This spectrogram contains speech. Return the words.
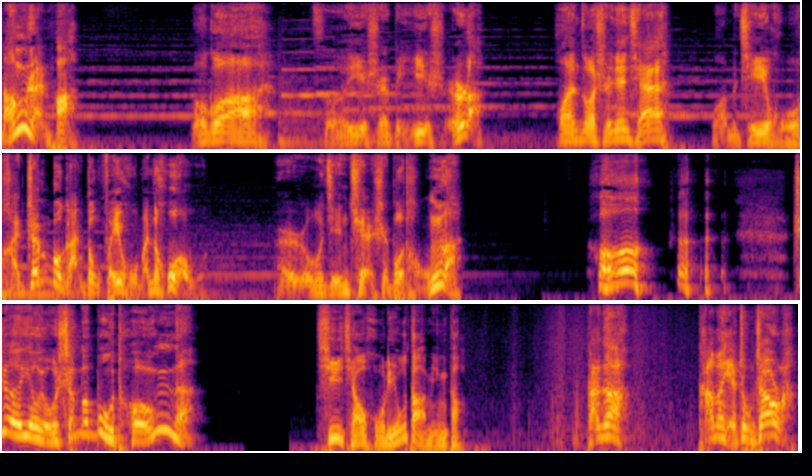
当然怕。不过此一时彼一时了。换做十年前，我们七虎还真不敢动飞虎门的货物。”而如今却是不同了。哦，这又有什么不同呢？七巧虎刘大明道：“大哥，他们也中招了，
